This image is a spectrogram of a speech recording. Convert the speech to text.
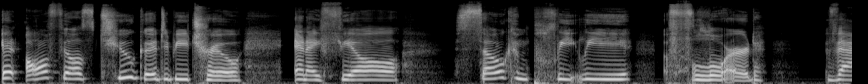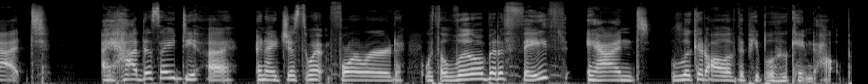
it all feels too good to be true. And I feel so completely floored that I had this idea and I just went forward with a little bit of faith and look at all of the people who came to help.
